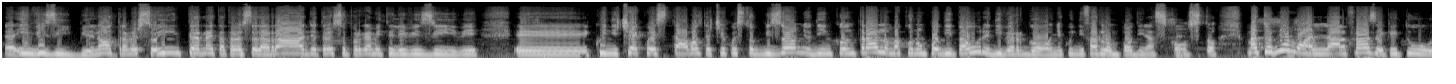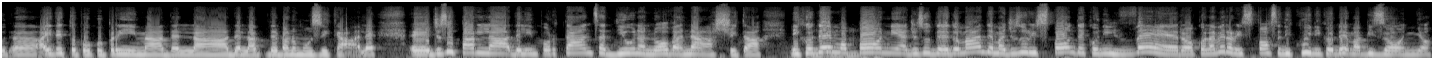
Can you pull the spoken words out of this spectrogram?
eh, invisibile, no? attraverso internet, attraverso la radio, attraverso programmi televisivi. Sì. Quindi c'è questa, a volte c'è questo bisogno di incontrarlo, ma con un po' di paura e di vergogna, quindi farlo un po' di nascosto. Sì. Ma torniamo sì, alla frase che tu eh, hai detto poco prima della, della, del brano musicale. Eh, Gesù parla dell'importanza di una nuova nascita. Nicodemo mm-hmm. pone a Gesù delle domande, ma Gesù risponde con il vero, con la vera risposta di cui Nicodemo ha bisogno.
